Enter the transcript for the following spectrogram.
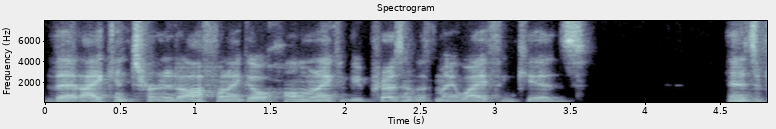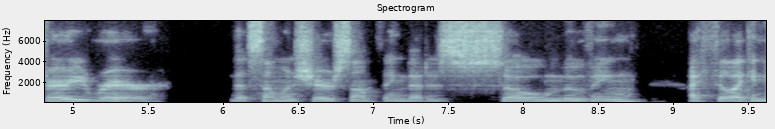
that I can turn it off when I go home and I can be present with my wife and kids. And it's very rare that someone shares something that is so moving. I feel like an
